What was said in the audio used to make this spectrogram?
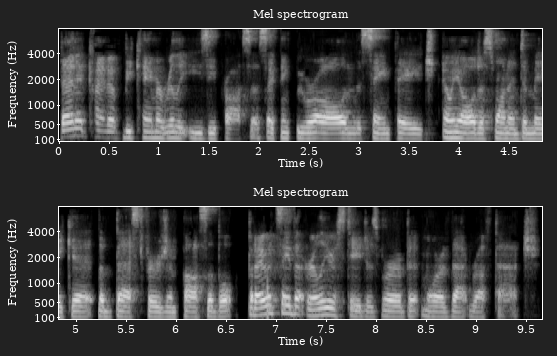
then it kind of became a really easy process. I think we were all on the same page and we all just wanted to make it the best version possible. But I would say the earlier stages were a bit more of that rough patch.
